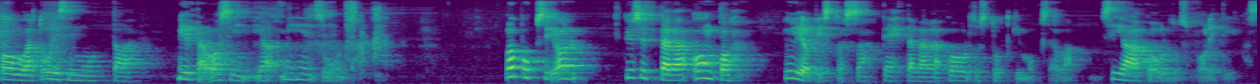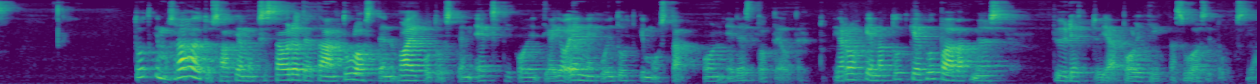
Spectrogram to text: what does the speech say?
koulua tulisi muuttaa, miltä osin ja mihin suuntaan. Lopuksi on kysyttävä, onko yliopistossa tehtävällä koulutustutkimuksella sijaa koulutuspolitiikassa. Tutkimusrahoitushakemuksissa odotetaan tulosten vaikutusten eksplikointia jo ennen kuin tutkimusta on edes toteutettu. Ja rohkeimmat tutkijat lupaavat myös pyydettyjä politiikkasuosituksia.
